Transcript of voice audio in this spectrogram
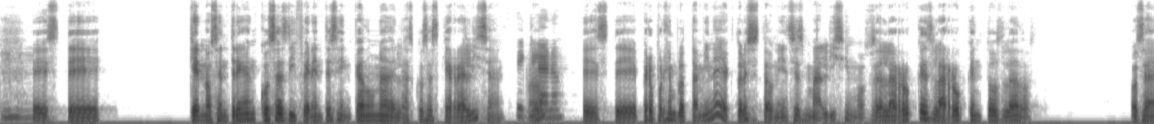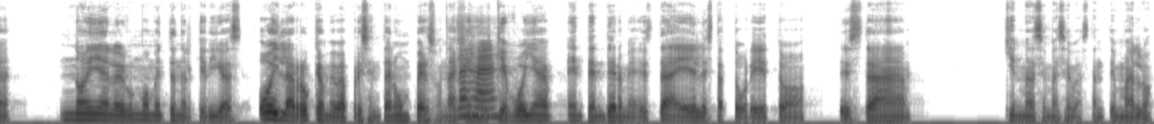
García, este, que nos entregan cosas diferentes en cada una de las cosas que realizan. Sí, ¿no? claro. Este, pero por ejemplo, también hay actores estadounidenses malísimos. O sea, La Roca es La Roca en todos lados. O sea, no hay en algún momento en el que digas, hoy La Roca me va a presentar un personaje en el que voy a entenderme. Está él, está Toreto, está. ¿Quién más se me hace bastante malo?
